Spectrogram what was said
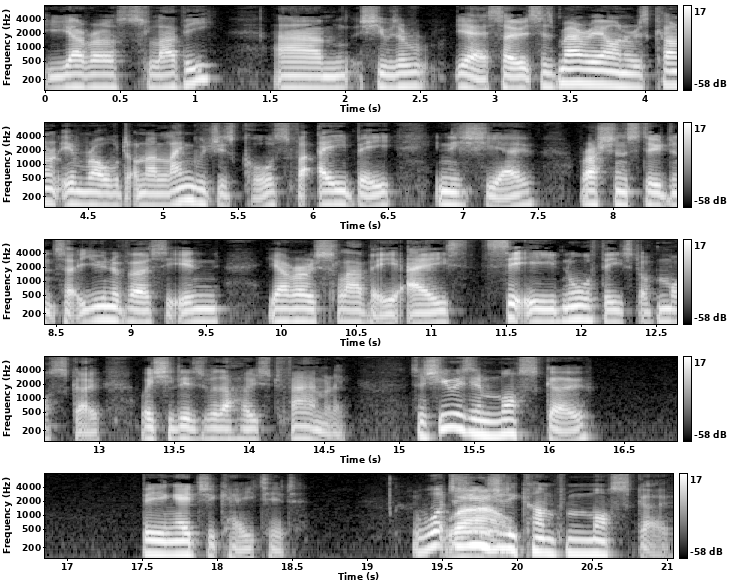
Yaroslavl. Um, she was a yeah. So it says Marianna is currently enrolled on a languages course for AB Initio, Russian students at a university in Yaroslavl, a city northeast of Moscow, where she lives with a host family. So she was in Moscow, being educated. What does Wow. usually come from Moscow?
